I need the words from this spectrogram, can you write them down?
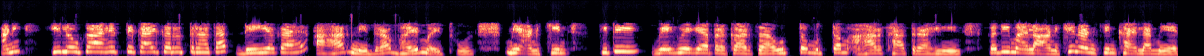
आणि ही लोक आहेत ते काय करत राहतात? ध्येय काय आहार निद्रा भय मैथून. मी आणखीन किती वेगवेगळ्या प्रकारचा उत्तम उत्तम आहार खात राहीन. कधी मला आणखीन आणखीन खायला मिळेल?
